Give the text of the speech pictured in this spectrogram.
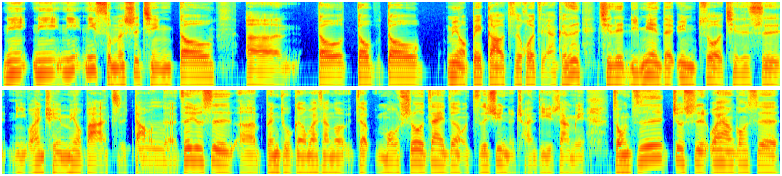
你你你你什么事情都呃都都都。都没有被告知或怎样，可是其实里面的运作其实是你完全没有办法知道的。嗯、这就是呃，本土跟外商公司在某时候在这种资讯的传递上面，总之就是外商公司的。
